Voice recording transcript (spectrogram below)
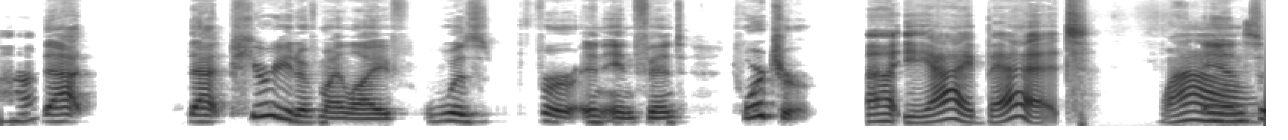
Uh-huh. that that period of my life was for an infant torture. Uh, yeah, I bet. Wow. And so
